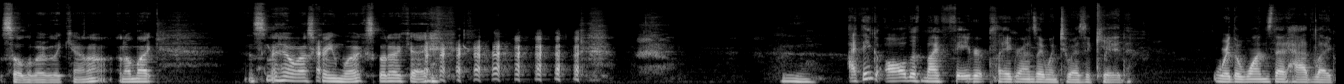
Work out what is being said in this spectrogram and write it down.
sell them over the counter. And I'm like, that's not how ice cream works, but okay. I think all of my favorite playgrounds I went to as a kid were the ones that had like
